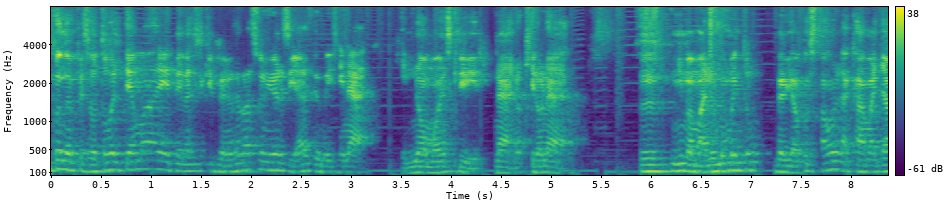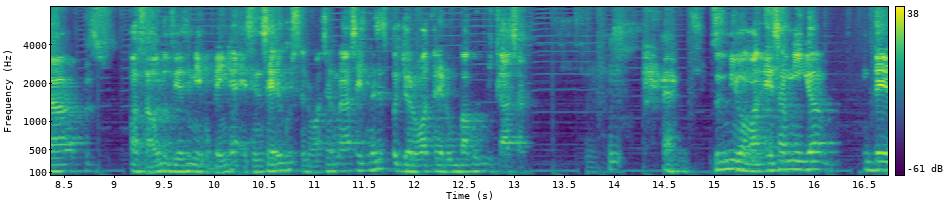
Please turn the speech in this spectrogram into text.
cuando empezó todo el tema de, de las inscripciones a las universidades, yo me dije, nada, que no me voy a inscribir, nada, no quiero nada. Entonces mi mamá en un momento me había acostado en la cama ya pues, pasados los días y me dijo, venga, ¿es en serio que usted no va a hacer nada seis meses? Pues yo no voy a tener un vago en mi casa. Entonces mi mamá es amiga, de,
